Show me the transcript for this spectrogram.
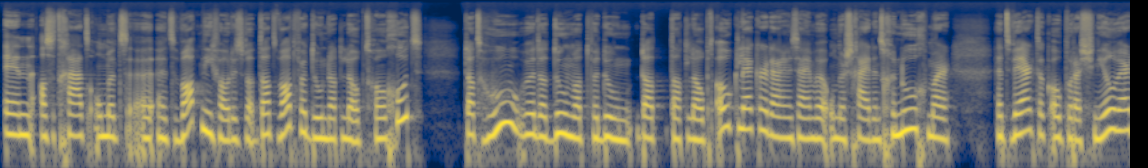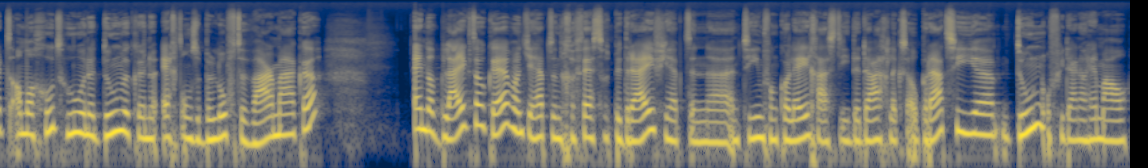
En als het gaat om het, eh, het wat-niveau, dus dat wat we doen, dat loopt gewoon goed. Dat hoe we dat doen, wat we doen, dat, dat loopt ook lekker. Daarin zijn we onderscheidend genoeg. Maar het werkt ook operationeel, werkt allemaal goed. Hoe we het doen, we kunnen echt onze belofte waarmaken. En dat blijkt ook, hè, want je hebt een gevestigd bedrijf, je hebt een, uh, een team van collega's die de dagelijkse operatie uh, doen. Of je daar nou helemaal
